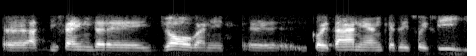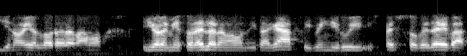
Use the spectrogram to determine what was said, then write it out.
eh, a difendere i giovani, eh, i coetanei anche dei suoi figli, noi allora eravamo, io e le mie sorelle eravamo dei ragazzi, quindi lui spesso vedeva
